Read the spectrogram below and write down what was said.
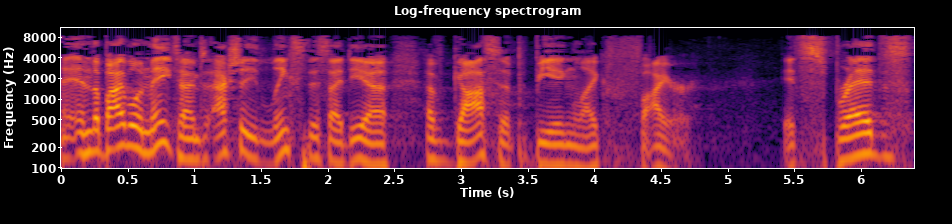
and the Bible in many times actually links this idea of gossip being like fire. It spreads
